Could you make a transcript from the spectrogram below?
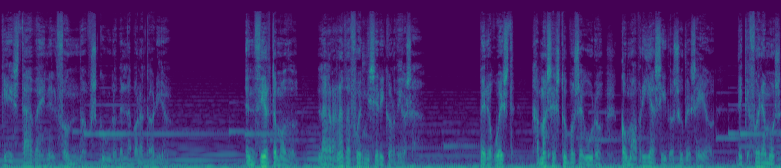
que estaba en el fondo oscuro del laboratorio. En cierto modo, la granada fue misericordiosa, pero West jamás estuvo seguro, como habría sido su deseo, de que fuéramos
